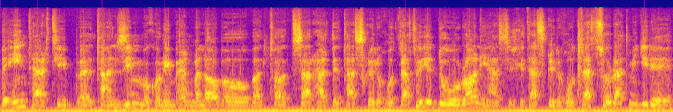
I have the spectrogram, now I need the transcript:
به این ترتیب تنظیم بکنیم انقلاب و تا سرحد تسخیر قدرت و یه دورانی هستش که تسخیر قدرت صورت می‌گیره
